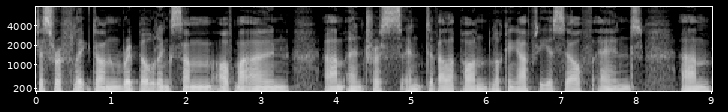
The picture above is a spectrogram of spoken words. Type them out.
just reflect on rebuilding some of my own um, interests and develop on looking after yourself and um,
